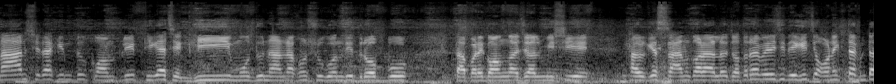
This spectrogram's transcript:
স্নান, সেটা কিন্তু কমপ্লিট ঠিক আছে? ঘি, মধু নানা রকম সুগন্ধি, দ্রব্য, তারপরে গঙ্গা জল মিশিয়ে ঠাকুরকে স্নান করালো। যতটা পেরেছি দেখেছি, অনেকটা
